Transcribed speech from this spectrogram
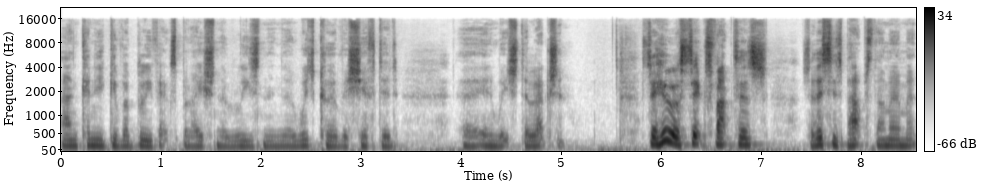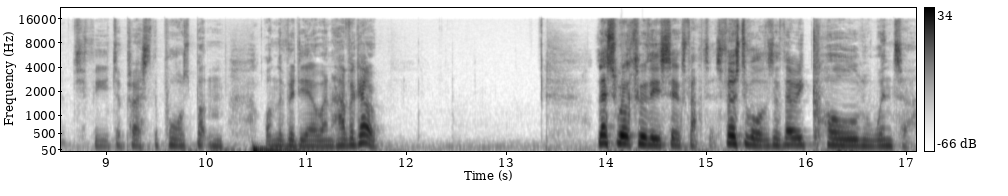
And can you give a brief explanation of reasoning which curve has shifted uh, in which direction? So here are six factors. So this is perhaps the moment for you to press the pause button on the video and have a go. Let's work through these six factors. First of all, there's a very cold winter.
